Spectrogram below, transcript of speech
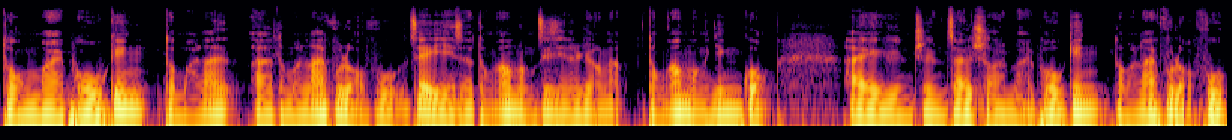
同埋普京同埋拉誒同埋拉夫羅夫，即係其實同歐盟之前一樣啦，同歐盟英國係完全制裁埋普京同埋拉夫羅夫。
